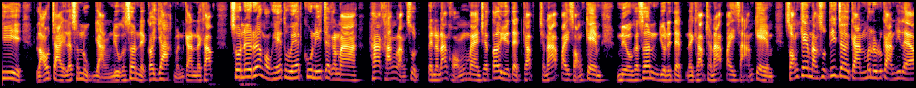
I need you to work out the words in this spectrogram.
ที่เล้าใจและสนุกอย่างนิวคาสเซิลเนี่ยก็ยากเหมือนกันนะครับส่วนในเรื่องของเฮดทูเฮดคู่นี้เจอกันมา 5 ครั้งหลังสุด เป็นทางด้านของแมนเชสเตอร์ยูไนเต็ดครับชนะไป 2 เกมนิวคาสเซิลยูไนเต็ดนะครับชนะไป 3 เกม 2 เกมหลังสุดที่เจอกันเมื่อฤดูกาลที่แล้ว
